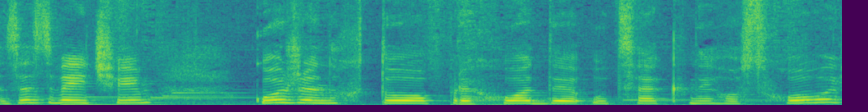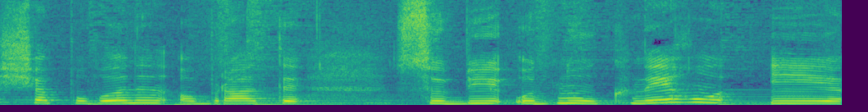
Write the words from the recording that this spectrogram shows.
Зазвичай кожен, хто приходить у це книгосховище, повинен обрати собі одну книгу і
